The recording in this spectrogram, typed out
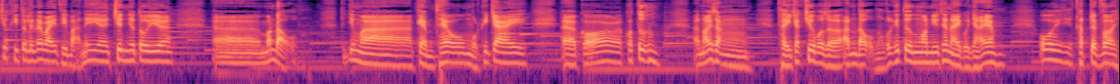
trước khi tôi lên máy bay thì bạn ấy chiên cho tôi uh, món đậu thế nhưng mà kèm theo một cái chai uh, có có tương uh, nói rằng thầy chắc chưa bao giờ ăn đậu mà với cái tương ngon như thế này của nhà em. Ôi thật tuyệt vời.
